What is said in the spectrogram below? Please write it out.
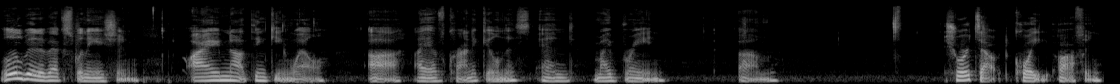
a little bit of explanation. I'm not thinking well. Uh, I have chronic illness and my brain um, shorts out quite often.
